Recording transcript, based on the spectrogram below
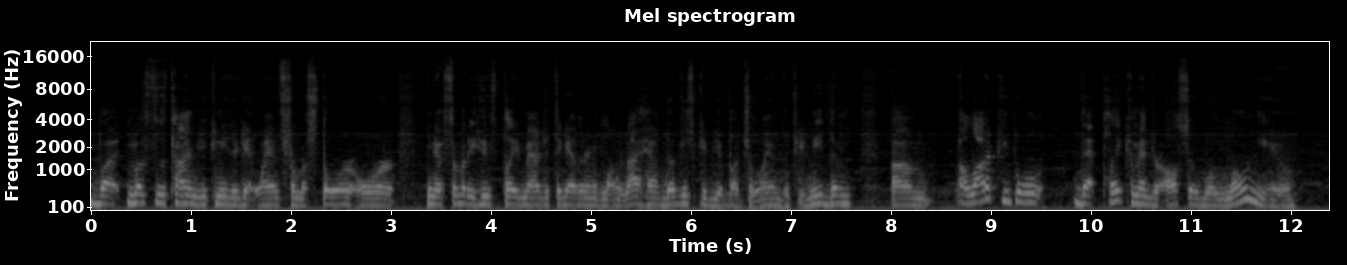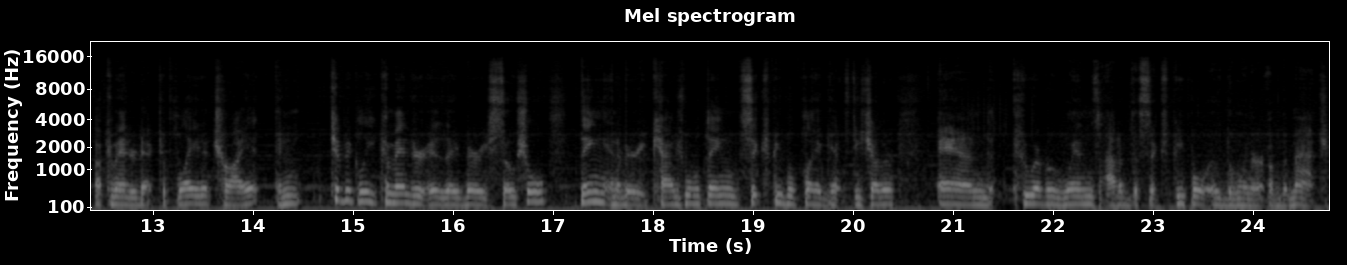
but most of the time you can either get lands from a store or, you know, somebody who's played Magic the Gathering as long as I have, they'll just give you a bunch of lands if you need them. Um, a lot of people that play Commander also will loan you a Commander deck to play to try it. And typically Commander is a very social thing and a very casual thing. Six people play against each other and whoever wins out of the six people is the winner of the match.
